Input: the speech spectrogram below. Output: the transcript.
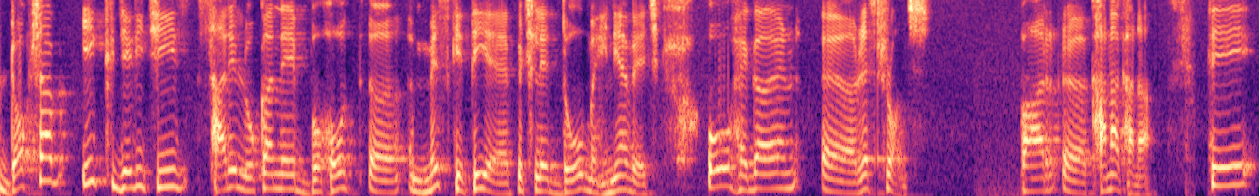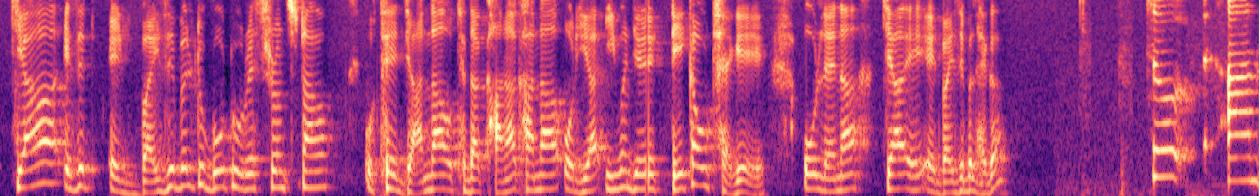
ਡਾਕਟਰ ਸਾਹਿਬ, ਇੱਕ ਜਿਹੜੀ ਚੀਜ਼ ਸਾਰੇ ਲੋਕਾਂ ਨੇ ਬਹੁਤ ਮਿਸ ਕੀਤੀ ਹੈ ਪਿਛਲੇ 2 ਮਹੀਨਿਆਂ ਵਿੱਚ, ਉਹ ਹੈਗਾ ਰੈਸਟੋਰੈਂਟਸ ਬਾਹਰ ਖਾਣਾ ਖਾਣਾ। ਤੇ ਕਿਆ is it advisable to go to restaurants now ਉੱਥੇ ਜਾਣਾ, ਉੱਥੇ ਦਾ ਖਾਣਾ ਖਾਣਾ, ਔਰ ਜਾਂ ਇਵਨ ਜਿਹੜੇ ਟੇਕ ਆਊਟਸ ਹੈਗੇ, ਉਹ ਲੈਣਾ, ਕਿਆ ਇਹ ਐਡਵਾਈਜ਼ੇਬਲ ਹੈਗਾ? So um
